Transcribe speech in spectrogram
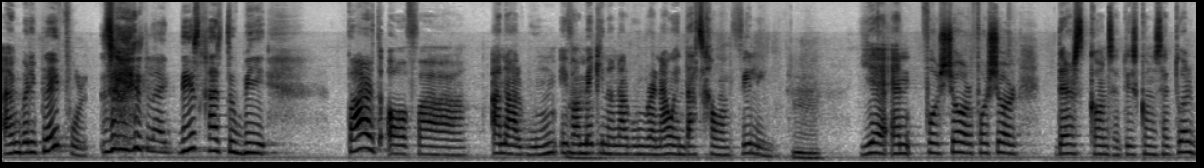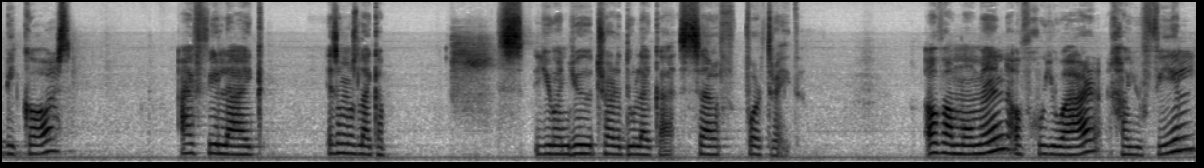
I'm very playful. So it's like this has to be part of uh, an album if I'm making an album right now and that's how I'm feeling. Yeah, and for sure, for sure, there's concept. It's conceptual because I feel like it's almost like a you and you try to do like a self-portrait of a moment of who you are, how you feel,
